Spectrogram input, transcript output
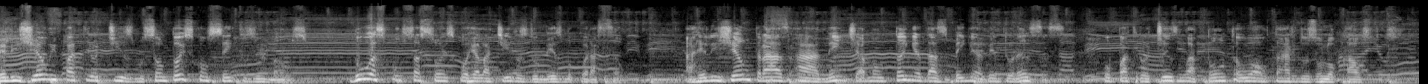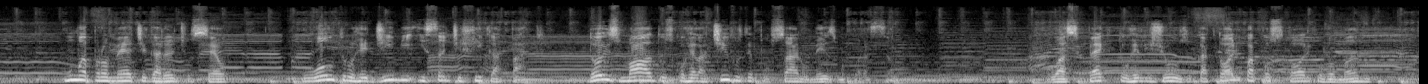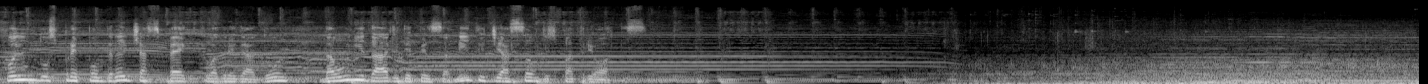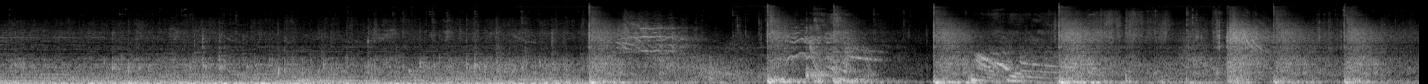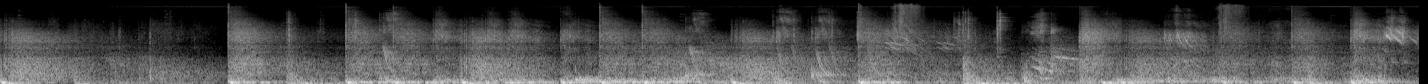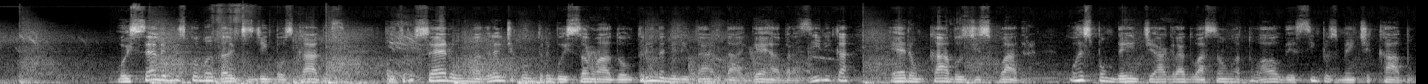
Religião e patriotismo são dois conceitos irmãos, duas pulsações correlativas do mesmo coração. A religião traz à mente a montanha das bem-aventuranças, o patriotismo aponta o altar dos holocaustos. Uma promete e garante o céu, o outro redime e santifica a pátria. Dois modos correlativos de pulsar o mesmo coração. O aspecto religioso católico apostólico romano foi um dos preponderantes aspectos agregador da unidade de pensamento e de ação dos patriotas. Os célebres comandantes de emboscadas que trouxeram uma grande contribuição à doutrina militar da Guerra Brasílica eram cabos de esquadra, correspondente à graduação atual de simplesmente cabo.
